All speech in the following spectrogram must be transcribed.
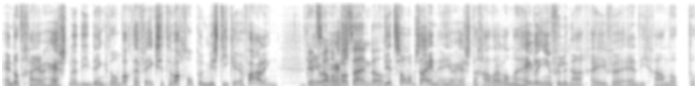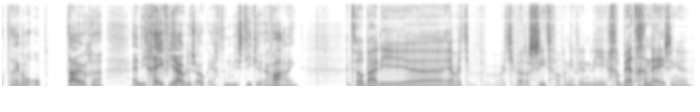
En dat gaan jouw hersenen, die denken dan, wacht even, ik zit te wachten op een mystieke ervaring. Dit zal hem wel zijn dan. Dit zal hem zijn. En je hersenen gaan daar dan een hele invulling aan geven. En die gaan dat, dat helemaal optuigen. En die geven jou dus ook echt een mystieke ervaring. En Terwijl bij die, eh, ja, wat je, wat je wel eens ziet van, van die, van die gebedgenezingen.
